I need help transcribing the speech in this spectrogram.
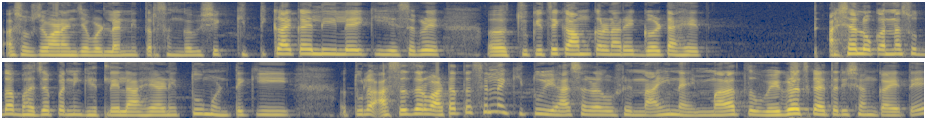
अशोक चव्हाणांच्या वडिलांनी तर संघाविषयी किती काय काय लिहिलं आहे की हे सगळे चुकीचे काम करणारे गट आहेत अशा लोकांना सुद्धा भाजपनी घेतलेलं आहे आणि तू म्हणते की तुला असं जर वाटत असेल ना की तू ह्या सगळ्या गोष्टी नाही नाही मला तर वेगळंच काहीतरी शंका येते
